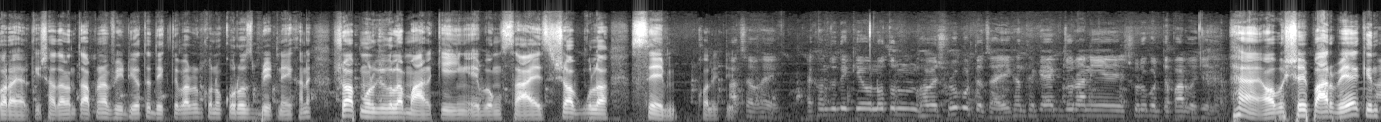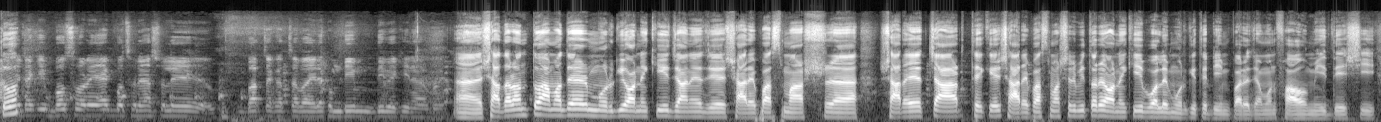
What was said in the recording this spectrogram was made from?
করায় আর কি সাধারণত আপনারা ভিডিওতে দেখতে পারবেন, কোনো ক্রোজ ব্রিড নেই এখানে। সব মুরগিগুলো মার্কিং এবং সাইজ সবগুলো সেম কোয়ালিটি আচ্ছা ভাই এখন যদি কেউ নতুন ভাবে শুরু করতে চায় এখান থেকে এক জোড়া নিয়ে শুরু করতে পারবে কিনা হ্যাঁ অবশ্যই পারবে কিন্তু সেটা কি বছরে এক বছরে আসলে বাচ্চা কাচ্চা বা এরকম ডিম দিবে কিনা আহ, সাধারণত আমাদের মুরগি অনেকেই জানে যে সাড়ে পাঁচ মাস আহ, সাড়ে চার থেকে সাড়ে পাঁচ মাসের ভিতরে অনেকেই বলে মুরগিতে ডিম পারে যেমন ফাউমি দেশি আহ,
